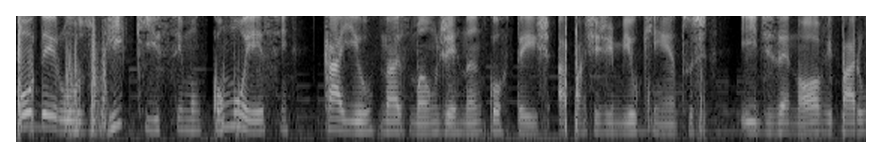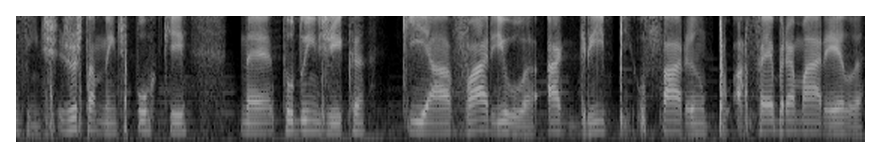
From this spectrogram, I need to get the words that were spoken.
poderoso, riquíssimo como esse caiu nas mãos de Hernán Cortés a partir de 1519 para o 20, justamente porque, né, tudo indica que a varíola, a gripe, o sarampo, a febre amarela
